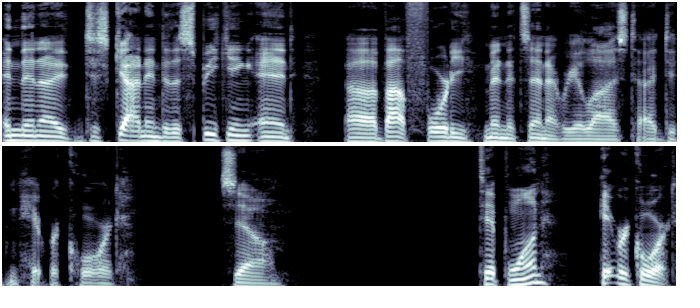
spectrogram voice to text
And then I just got into the speaking and uh, about 40 minutes in, I realized I didn't hit record. So, tip one hit record.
